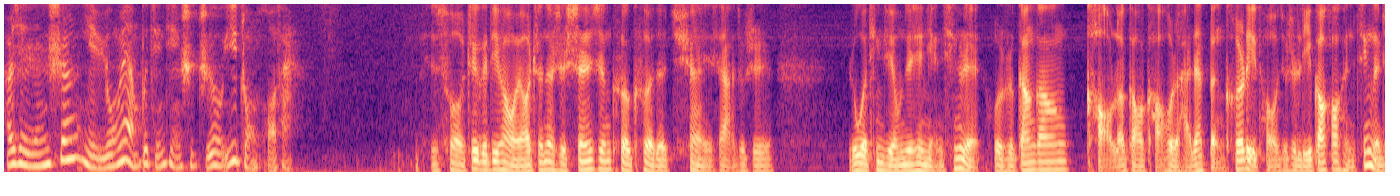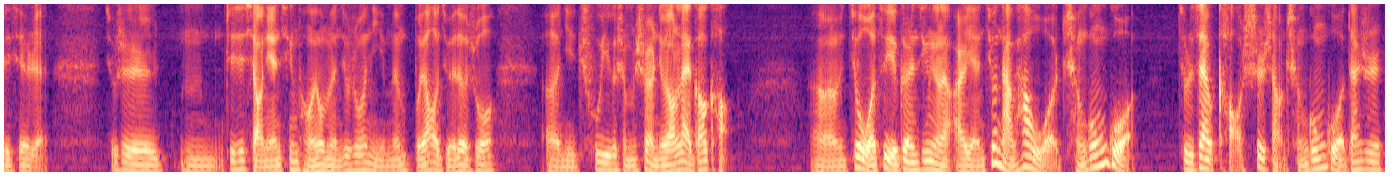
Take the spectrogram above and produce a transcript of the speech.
而且人生也永远不仅仅是只有一种活法。没错，这个地方我要真的是深深刻刻的劝一下，就是如果听节目这些年轻人，或者是刚刚考了高考，或者还在本科里头，就是离高考很近的这些人，就是嗯，这些小年轻朋友们，就说你们不要觉得说，呃，你出一个什么事儿你就要赖高考，嗯，就我自己个人经历来而言，就哪怕我成功过，就是在考试上成功过，但是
